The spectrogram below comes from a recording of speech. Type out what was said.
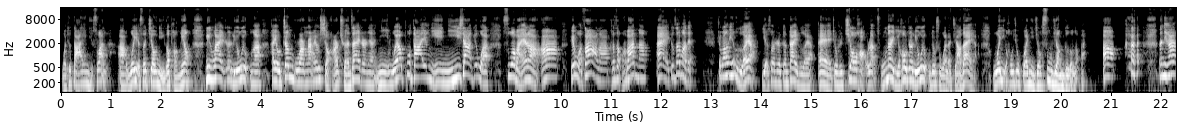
我就答应你算了啊！我也算交你一个朋友。另外，这刘勇啊，还有正光啊，还有小孩全在这呢。你我要不答应你，你一下给我说白了啊，给我炸了，可怎么办呢？哎，就这么的。这王平和呀，也算是跟戴哥呀，哎，就是交好了。从那以后，这刘勇就说了：“贾代呀，我以后就管你叫宋江哥哥吧。”啊，那你看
